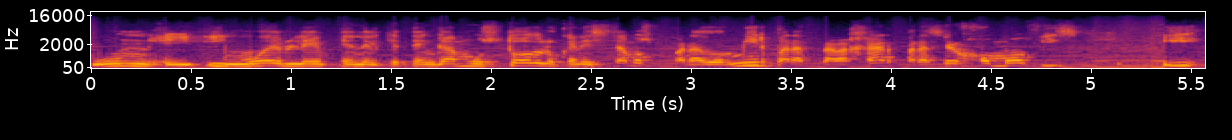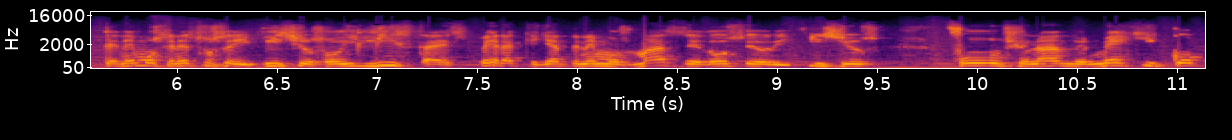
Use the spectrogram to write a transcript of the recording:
un inmueble en el que tengamos todo lo que necesitamos para dormir, para trabajar, para hacer home office. Y tenemos en estos edificios hoy lista de espera que ya tenemos más de 12 edificios funcionando en México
